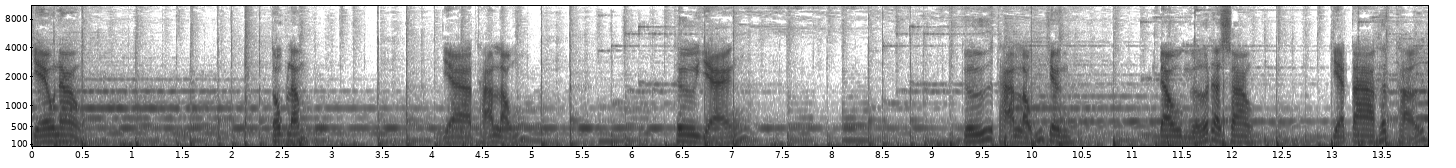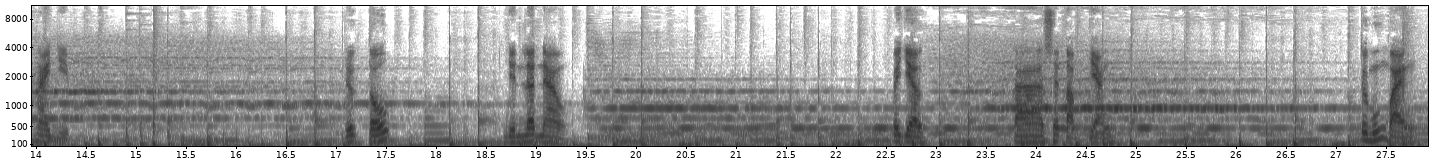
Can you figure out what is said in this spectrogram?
Chèo nào. Tốt lắm. Và thả lỏng. Thư giãn. Cứ thả lỏng chân. Đầu ngửa ra sau. Và ta hít thở hai nhịp. Rất tốt. Nhìn lên nào. Bây giờ, Ta sẽ tập dặn. Tôi muốn bạn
